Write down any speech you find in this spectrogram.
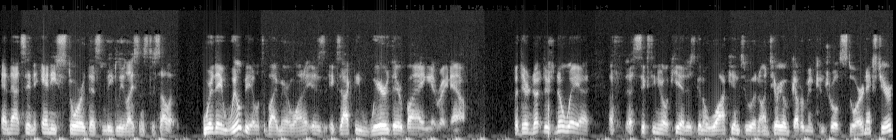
and that's in any store that's legally licensed to sell it. Where they will be able to buy marijuana is exactly where they're buying it right now. But there, no, there's no way a, a 16 year old kid is going to walk into an Ontario government controlled store next year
